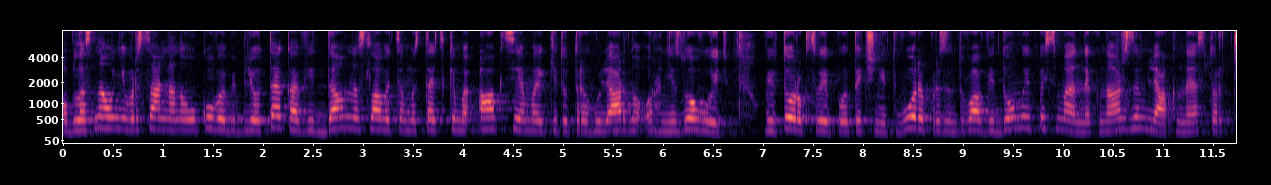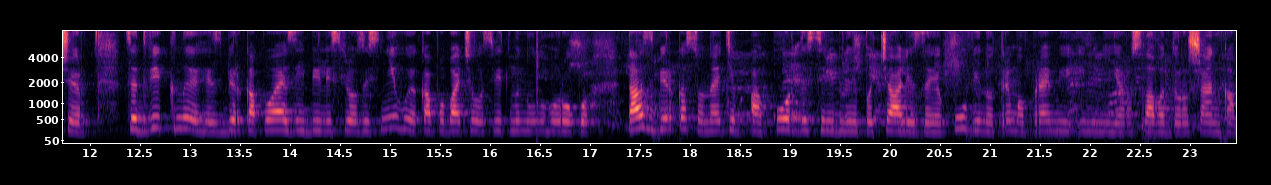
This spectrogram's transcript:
Обласна універсальна наукова бібліотека віддавна славиться мистецькими акціями, які тут регулярно організовують. У вівторок свої поетичні твори презентував відомий письменник наш земляк Нестор Чир. Це дві книги: збірка поезії Білі сльози снігу, яка побачила світ минулого року, та збірка сонетів Акорди срібної печалі, за яку він отримав премію імені Ярослава Дорошенка.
